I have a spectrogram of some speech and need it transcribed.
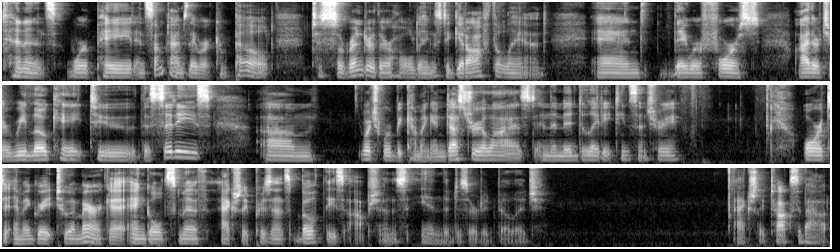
tenants were paid and sometimes they were compelled to surrender their holdings to get off the land and they were forced either to relocate to the cities um, which were becoming industrialized in the mid to late 18th century or to immigrate to America. And Goldsmith actually presents both these options in The Deserted Village. Actually talks about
